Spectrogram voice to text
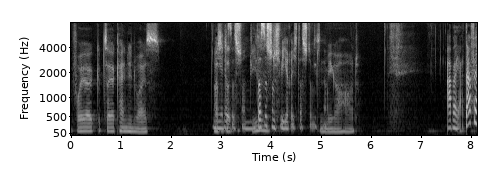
vorher gibt es ja keinen Hinweis. Nee, Also das da- ist schon, das sind- ist schon schwierig, das Die stimmt. sind Ja. mega hart. Aber ja, dafür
